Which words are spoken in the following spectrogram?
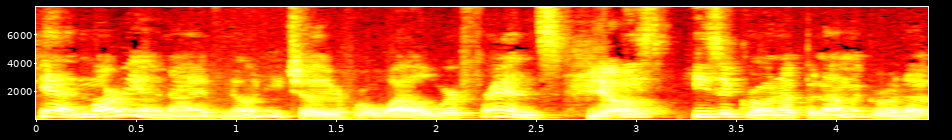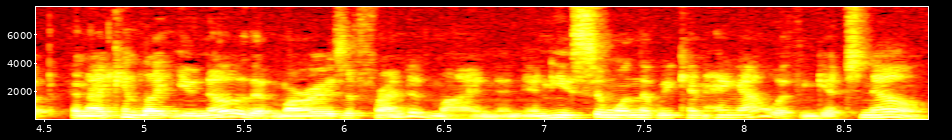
Yeah, and Mario and I have known each other for a while. We're friends. Yeah. He's, he's a grown up and I'm a grown up, and I can let you know that Mario's a friend of mine, and, and he's someone that we can hang out with and get to know.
